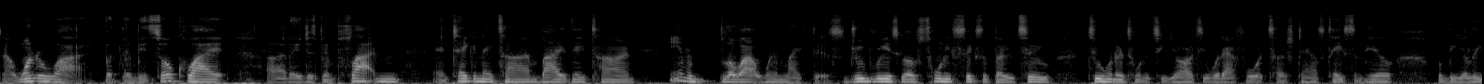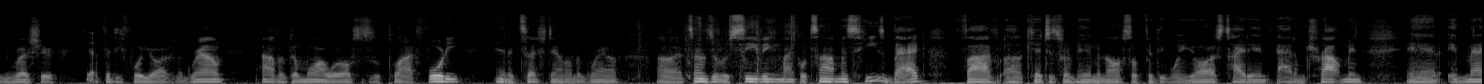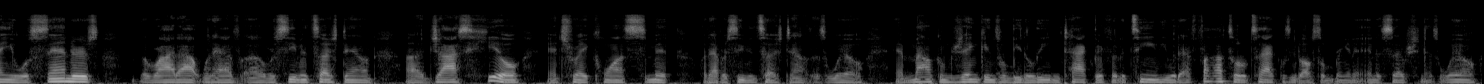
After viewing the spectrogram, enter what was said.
And I wonder why, but they've been so quiet. Uh, they've just been plotting and taking their time, biding their time, and a blowout win like this. Drew Brees goes 26 to 32, 222 yards. He would have four touchdowns. Taysom Hill would be your leading rusher. He had 54 yards on the ground. Alvin Kamara would also supply 40 and a touchdown on the ground. Uh, in terms of receiving, Michael Thomas, he's back. Five uh, catches from him and also 51 yards. Tight end Adam Trautman and Emmanuel Sanders. The wideout would have a receiving touchdown. Uh, Josh Hill and Tre'Quan Smith would have receiving touchdowns as well. And Malcolm Jenkins will be the leading tackler for the team. He would have five total tackles. He'd also bring in an interception as well.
